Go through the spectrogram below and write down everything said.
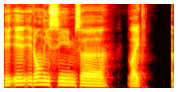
it, it, only seems uh like a,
